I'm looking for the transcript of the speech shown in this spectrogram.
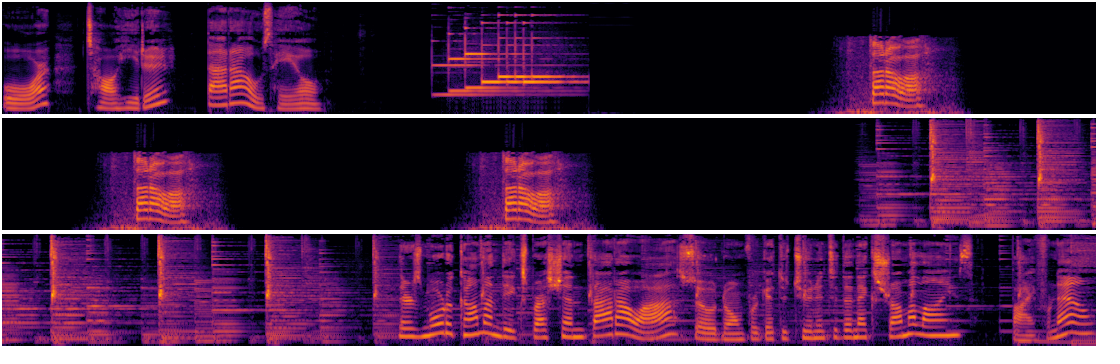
or 저희를 따라오세요. 따라와. 따라와. 따라와. There's more to come on the expression 따라와, so don't forget to tune into the next drama lines. Bye for now.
